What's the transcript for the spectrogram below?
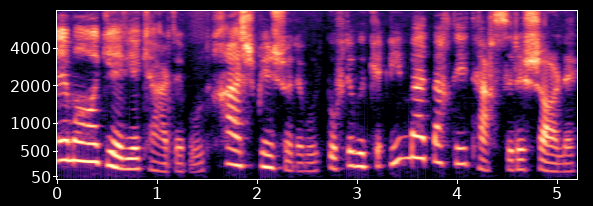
اما گریه کرده بود خشمگین شده بود گفته بود که این بدبختی تقصیر شارله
